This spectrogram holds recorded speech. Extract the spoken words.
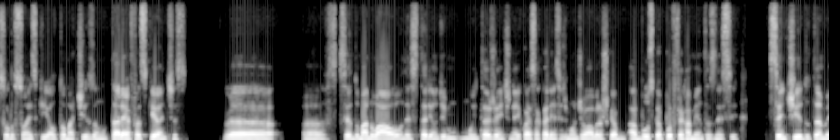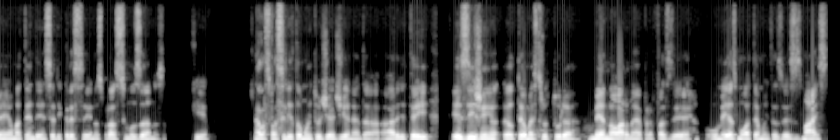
soluções que automatizam tarefas que antes, uh, uh, sendo manual, necessitariam de muita gente, né? E com essa carência de mão de obra, acho que a, a, busca por ferramentas nesse sentido também é uma tendência de crescer nos próximos anos, né? que elas facilitam muito o dia a dia, né, da área de TI, exigem eu ter uma estrutura menor, né, para fazer o mesmo ou até muitas vezes mais,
